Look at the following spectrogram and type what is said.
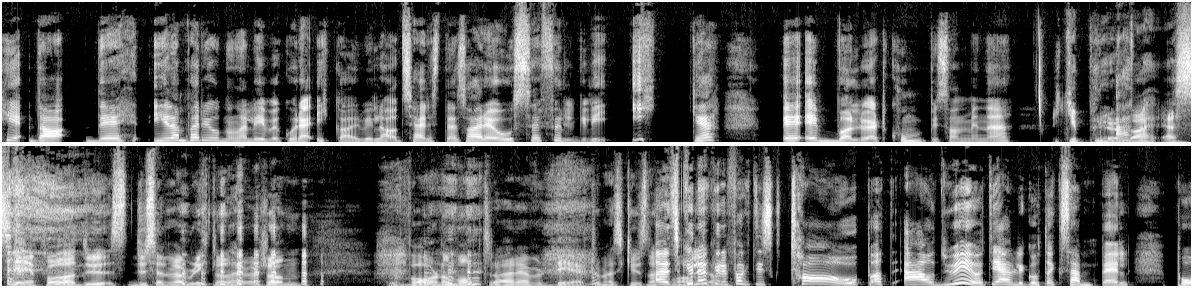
he, da, det, I de periodene av livet hvor jeg ikke har ville hatt kjæreste, så har jeg jo selvfølgelig ikke eh, evaluert kompisene mine Ikke prøv deg. Jeg ser på deg. Du, du sender meg blikk nå. Det er sånn Det var noen måneder her jeg vurderte om jeg skulle snakke Jeg skulle med Adrian. faktisk ta opp at jeg og du er jo et jævlig godt eksempel på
